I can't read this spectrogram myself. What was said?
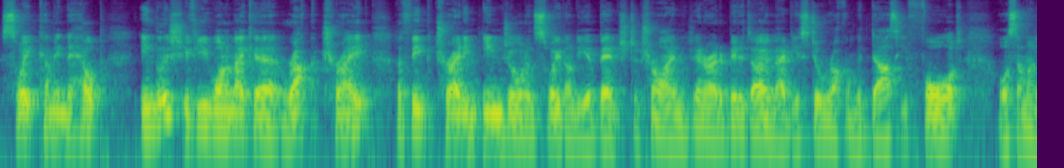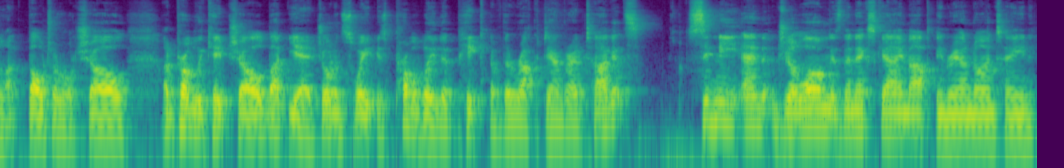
Sweet come in to help English. If you want to make a ruck trade, I think trading in Jordan Sweet onto your bench to try and generate a bit of dough, maybe you're still rocking with Darcy Fort or someone like Bolter or Chol. I'd probably keep Chol, but yeah, Jordan Sweet is probably the pick of the ruck downgrade targets. Sydney and Geelong is the next game up in round 19.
